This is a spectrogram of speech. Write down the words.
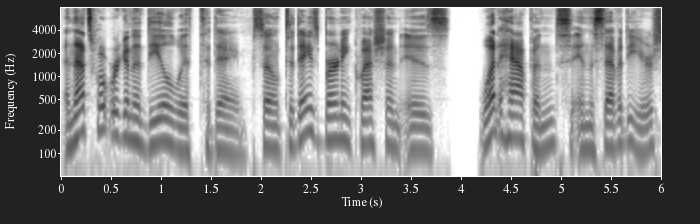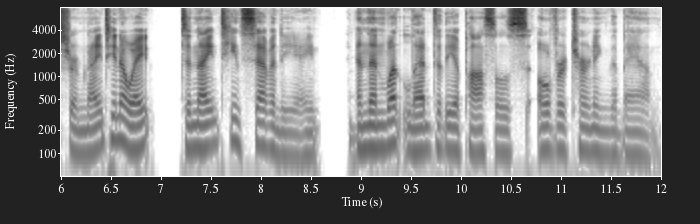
And that's what we're going to deal with today. So today's burning question is what happened in the 70 years from 1908 to 1978, and then what led to the apostles overturning the ban?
